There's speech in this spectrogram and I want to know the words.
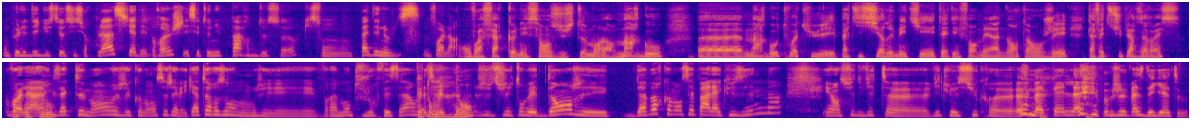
On peut les déguster aussi sur place. Il y a des brunchs et c'est tenu par deux sœurs qui sont pas des novices. Voilà. On va faire connaissance justement. Alors Margot, euh, Margot, toi tu es pâtissière de métier, tu as été formée à Nantes, à Angers, tu as fait de super adresses. Voilà, exactement. J'ai commencé, j'avais 14 ans, donc j'ai vraiment toujours fait ça. on T'es tombée dedans Je suis tombée dedans. J'ai d'abord commencé par la cuisine et ensuite vite, euh, vite le sucre euh, m'appelle. Il faut que je fasse des gâteaux.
